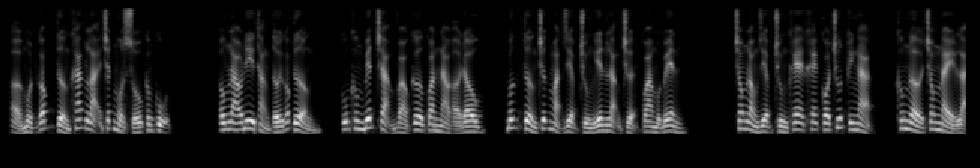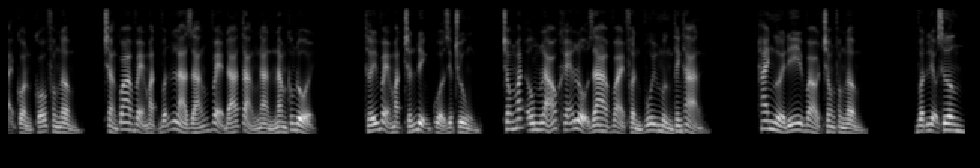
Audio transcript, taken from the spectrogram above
ở một góc tường khác lại chất một số công cụ. Ông lão đi thẳng tới góc tường, cũng không biết chạm vào cơ quan nào ở đâu, bức tường trước mặt Diệp Trùng yên lặng trượt qua một bên. Trong lòng Diệp Trùng khe khe có chút kinh ngạc, không ngờ trong này lại còn có phòng ngầm, chẳng qua vẻ mặt vẫn là dáng vẻ đá tảng ngàn năm không đổi. Thấy vẻ mặt chấn định của Diệp Trùng, trong mắt ông lão khẽ lộ ra vài phần vui mừng thanh thản. Hai người đi vào trong phòng ngầm. Vật liệu xương,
